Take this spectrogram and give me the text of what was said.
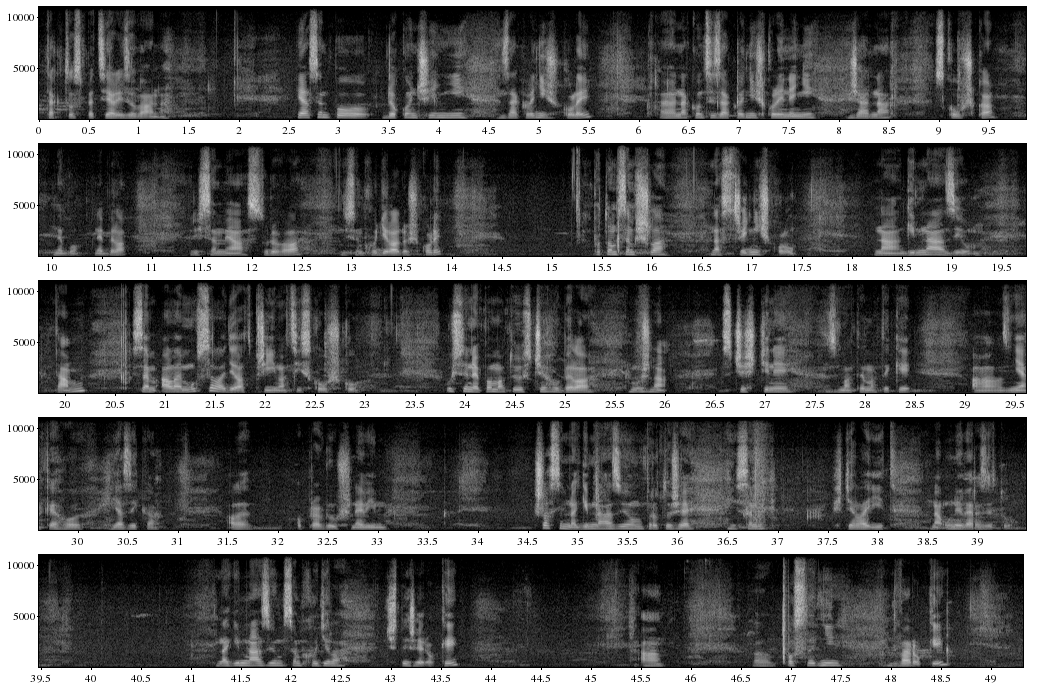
takto specializována. Já jsem po dokončení základní školy, eh, na konci základní školy není žádná zkouška, nebo nebyla, když jsem já studovala, když jsem chodila do školy. Potom jsem šla na střední školu, na gymnázium. Tam jsem ale musela dělat přijímací zkoušku. Už si nepamatuju, z čeho byla, možná z češtiny, z matematiky a z nějakého jazyka, ale opravdu už nevím. Šla jsem na gymnázium, protože jsem chtěla jít na univerzitu. Na gymnázium jsem chodila čtyři roky a e, poslední dva roky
